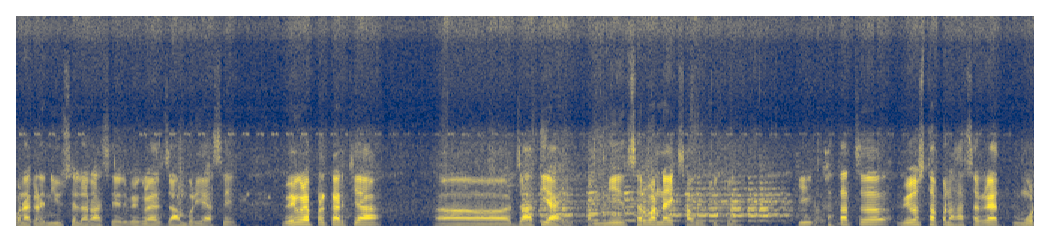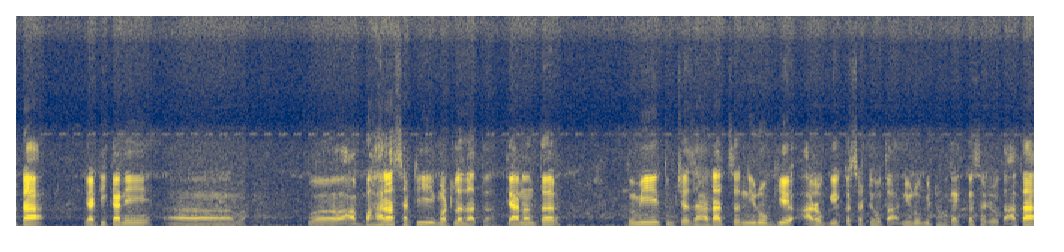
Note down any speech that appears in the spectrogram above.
कोणाकडे न्यू सेलर असेल वेगवेगळ्या जांभुरी असेल वेगवेगळ्या प्रकारच्या जाती आहेत. पण मी सर्वांना एक सांगू इच्छितो की खताचं व्यवस्थापन हा सगळ्यात मोठा या ठिकाणी बहारासाठी म्हटलं जातं. त्यानंतर तुम्ही तुमच्या झाडाचं निरोगी आरोग्य कसं ठेवता? निरोगी ठेवता कसं ठेवता? आता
